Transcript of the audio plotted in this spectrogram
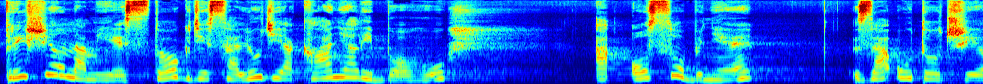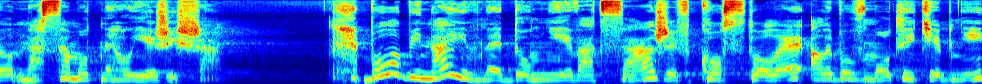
Prišiel na miesto, kde sa ľudia klaňali Bohu a osobne zaútočil na samotného Ježiša. Bolo by naivné domnievať sa, že v kostole alebo v modlitebni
